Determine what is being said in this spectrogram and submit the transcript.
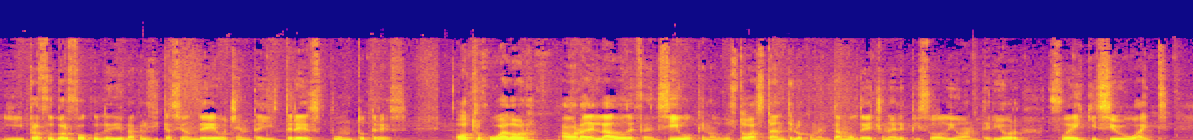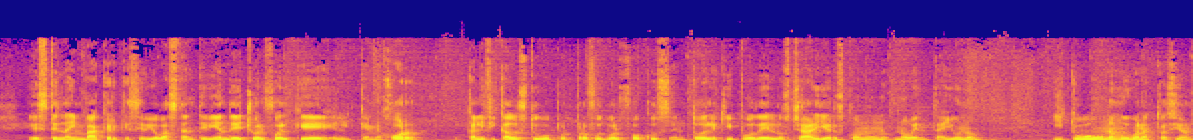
Y Pro Football Focus le dio una calificación de 83.3. Otro jugador ahora del lado defensivo que nos gustó bastante, lo comentamos de hecho en el episodio anterior, fue Kisir White este linebacker que se vio bastante bien. De hecho, él fue el que, el que mejor calificado estuvo por Pro Football Focus en todo el equipo de los Chargers con un 91 y tuvo una muy buena actuación.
